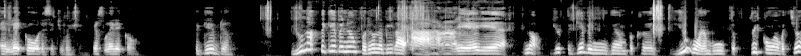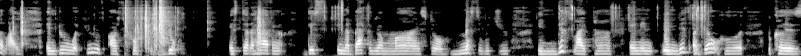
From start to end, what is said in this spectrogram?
and let go of the situation. Just let it go. Forgive them. You're not forgiving them for them to be like, ah, yeah, yeah. No, you're forgiving them because you want to move the freak on with your life and do what you are supposed to be doing instead of having this in the back of your mind still messing with you in this lifetime and in, in this adulthood because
